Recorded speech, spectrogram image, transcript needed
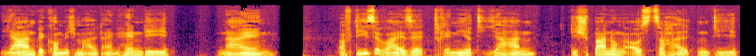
Jan, bekomme ich mal dein Handy? Nein. Auf diese Weise trainiert Jan, die Spannung auszuhalten, die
